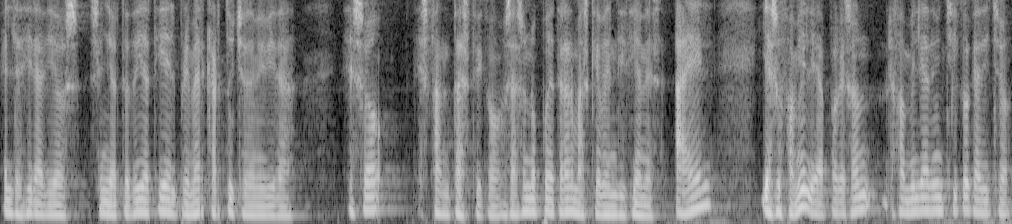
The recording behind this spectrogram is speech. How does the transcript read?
el decir a Dios, Señor, te doy a ti el primer cartucho de mi vida. Eso es fantástico. O sea, eso no puede traer más que bendiciones a él y a su familia, porque son la familia de un chico que ha dicho,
